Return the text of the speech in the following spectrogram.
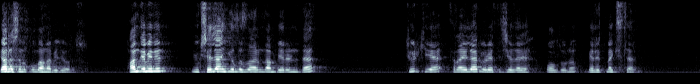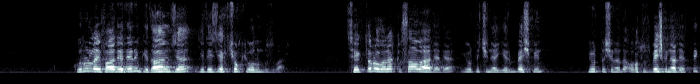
yarısını kullanabiliyoruz. Pandeminin yükselen yıldızlarından birini de Türkiye trailer üreticileri olduğunu belirtmek isterim. Gururla ifade ederim ki daha önce gidecek çok yolumuz var. Sektör olarak kısa vadede yurt içine 25 bin, yurt dışına da 35 bin adetlik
